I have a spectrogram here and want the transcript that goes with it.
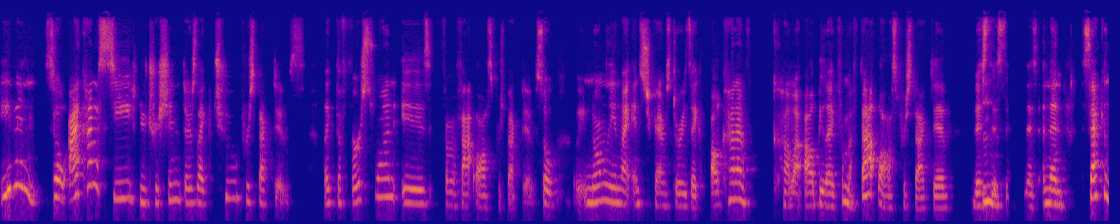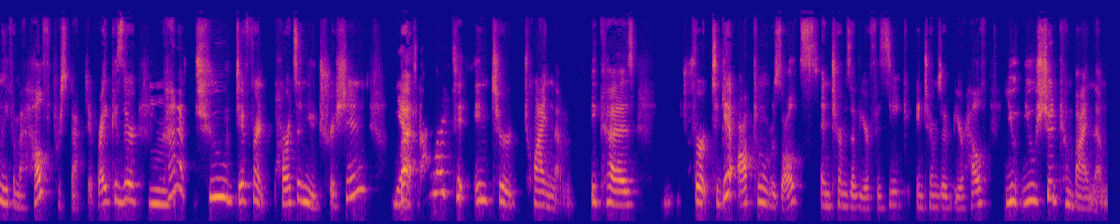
even so i kind of see nutrition there's like two perspectives like the first one is from a fat loss perspective. So normally in my Instagram stories, like I'll kind of come up, I'll be like, from a fat loss perspective, this, mm. this, this. And then secondly, from a health perspective, right? Because they're mm. kind of two different parts of nutrition, yes. but I like to intertwine them because for to get optimal results in terms of your physique in terms of your health you you should combine them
